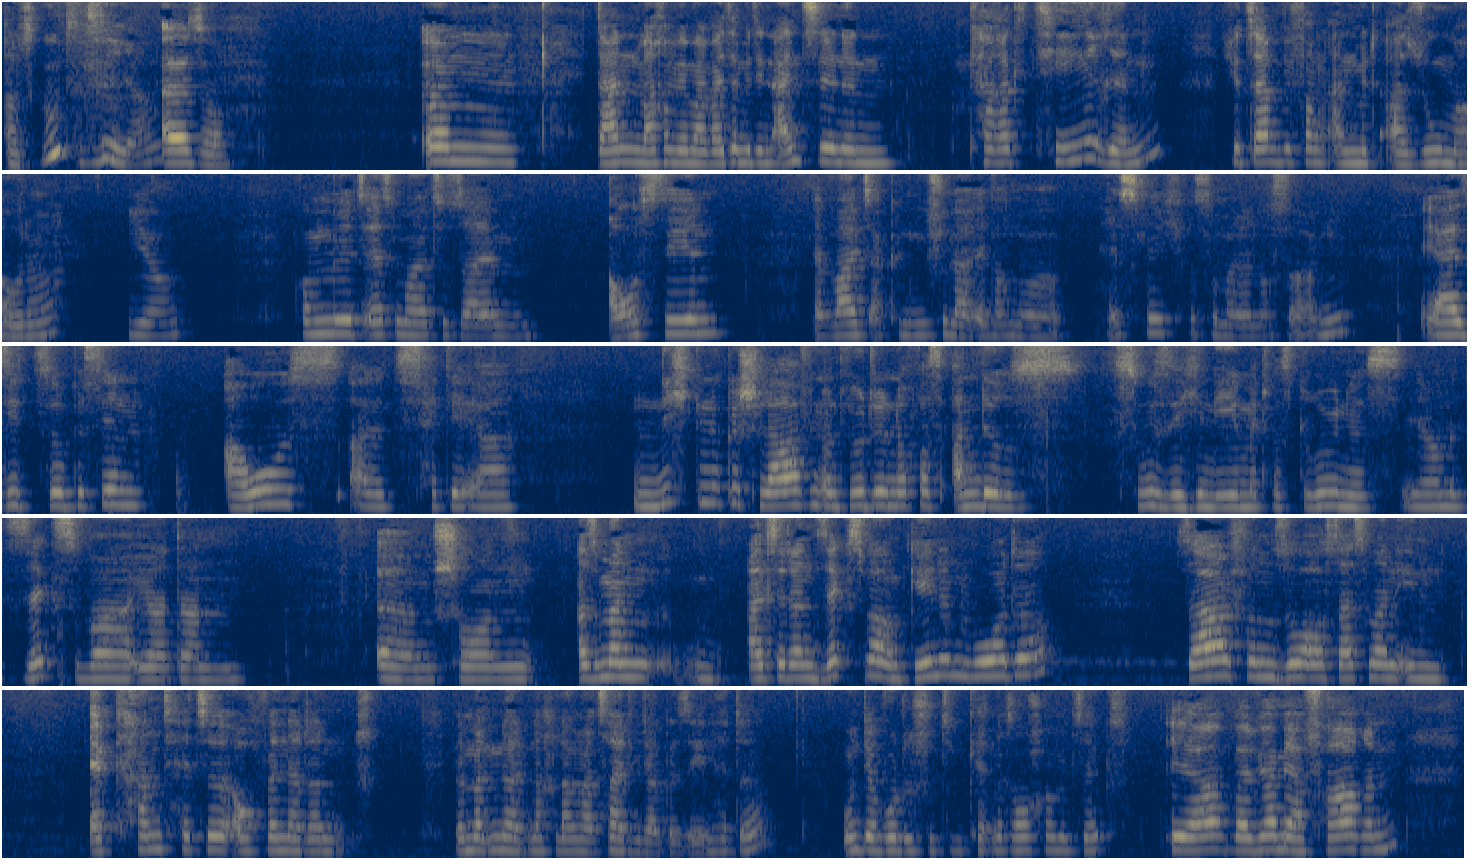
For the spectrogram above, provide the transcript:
Alles gut? ja. Also. Ähm, dann machen wir mal weiter mit den einzelnen Charakteren. Ich würde sagen, wir fangen an mit Azuma, oder? Ja. Kommen wir jetzt erstmal zu seinem Aussehen. Er war als Akademieschüler einfach nur hässlich. Was soll man da noch sagen? Ja, er sieht so ein bisschen aus, als hätte er nicht genug geschlafen und würde noch was anderes zu sich nehmen, etwas Grünes. Ja, mit sechs war er dann ähm, schon. Also man, als er dann sechs war und gehen wurde, sah er schon so aus, dass man ihn erkannt hätte, auch wenn er dann, wenn man ihn halt nach langer Zeit wieder gesehen hätte. Und er wurde schon zum Kettenraucher mit sechs. Ja, weil wir haben ja erfahren,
